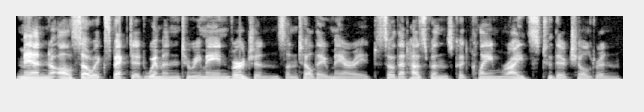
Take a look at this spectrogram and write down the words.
Men also expected women to remain virgins until they married so that husbands could claim rights to their children.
